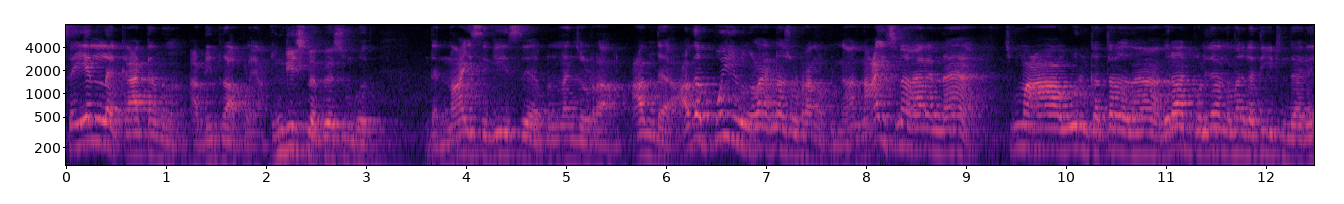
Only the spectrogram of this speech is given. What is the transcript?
செயலில் காட்டணும் அப்படின்றாப்பலையாம் இங்கிலீஷில் பேசும்போது இந்த நாய்ஸு கீஸு அப்படின்லாம் சொல்கிறாங்க அந்த அதை போய் இவங்கெல்லாம் என்ன சொல்கிறாங்க அப்படின்னா நாய்ஸ்னால் வேறு என்ன? சும்மா ஊருன்னு கத்துறது தான் விராட் கோலி தான் அந்த மாதிரி கத்திக்கிட்டு இருந்தாரு.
